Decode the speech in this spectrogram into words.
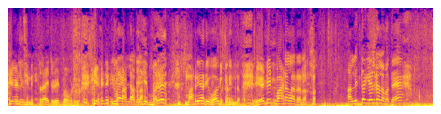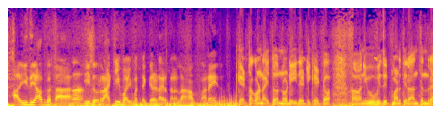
ಹೇಳ್ತೀನಿ. ಆಯ್ತು ಡಿಲೀಟ್ ಮಾಡ್ಬಿಡಿ. ಎಡಿಟ್ ಇಲ್ಲ, ಇಲ್ಲ, ಇಲ್ಲ. ಮರ್ಯಾದೆ- ಮರ್ಯಾದೆ ಹೋಗ್ಲಿ ನಿಂದು. ಎಡಿಟ್ ಮಾಡಲ್ಲ ನಾನು. ಅಲ್ಲಿದ್ದಾಗ ಹೇಳ್ದಲ್ಲ ಮತ್ತೆ? ಆ, ಇದು ಯಾವ್ದು ಗೊತ್ತಾ? ಹಾ. ಇದು ರಾಕಿ ಬಾಯಿ ಮತ್ತೆ ಗರುಡ ಇರ್ತಾನಲ್ಲ ಆ ಮನೆ ಇದು. ಟಿಕೆಟ್ ತಗೊಂಡಾಯ್ತು. ನೋಡಿ ಇದೇ ಟಿಕೆಟು. ನೀವು ವಿಸಿಟ್ ಮಾಡ್ತೀರಾ ಅಂತಂದ್ರೆ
